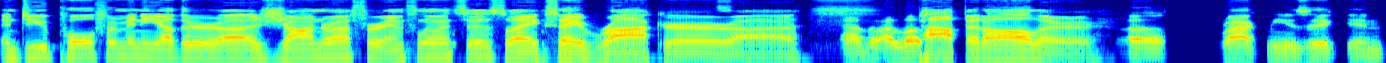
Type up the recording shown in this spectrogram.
and do you pull from any other uh genre for influences? Like say rock or uh I, I love pop at all or? Uh, rock music and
